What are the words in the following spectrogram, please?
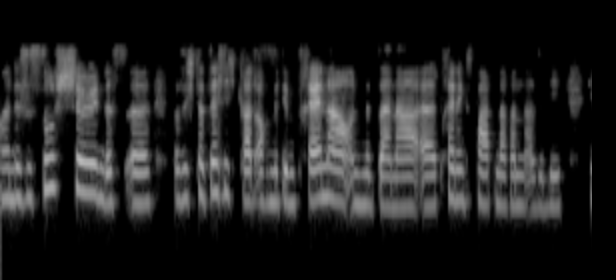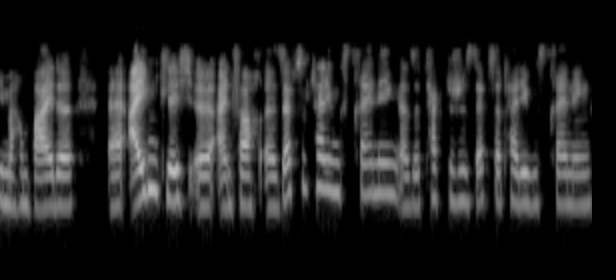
Und es ist so schön, dass, äh, dass ich tatsächlich gerade auch mit dem Trainer und mit seiner äh, Trainingspartnerin, also die, die machen beide äh, eigentlich äh, einfach äh, Selbstverteidigungstraining, also taktisches Selbstverteidigungstraining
